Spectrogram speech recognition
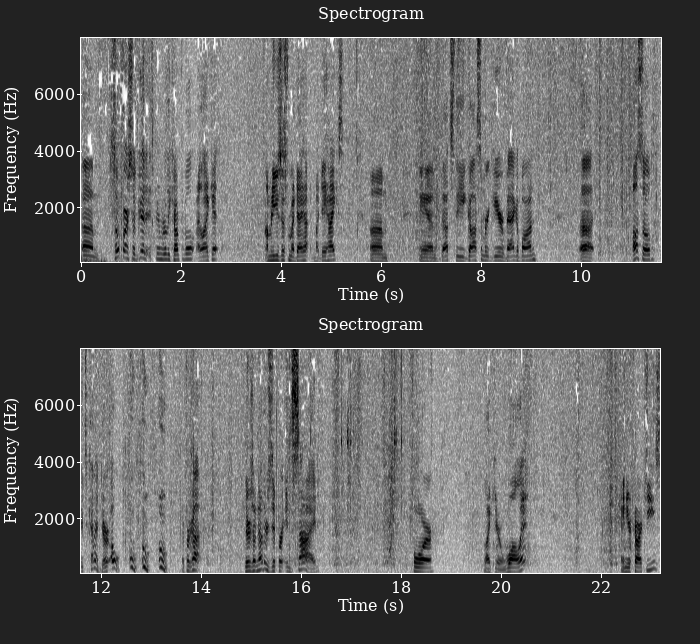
um, so far so good. It's been really comfortable. I like it. I'm gonna use this for my day, my day hikes. Um, and that's the Gossamer Gear Vagabond. Uh, also, it's kind of dirt. Oh, ooh, ooh, ooh, I forgot. There's another zipper inside for like your wallet and your car keys.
